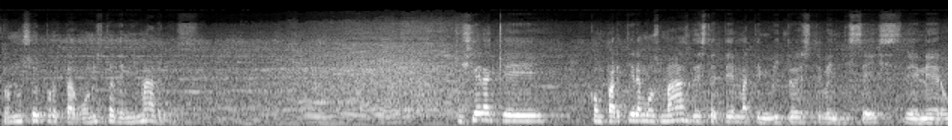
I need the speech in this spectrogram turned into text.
Yo no soy protagonista de mi madre. Quisiera que compartiéramos más de este tema. Te invito este 26 de enero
